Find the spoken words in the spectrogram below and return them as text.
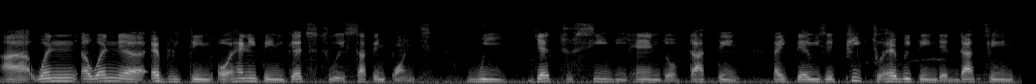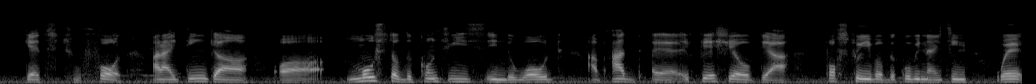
uh, when uh, when uh, everything or anything gets to a certain point. We get to see the end of that thing. Like there is a peak to everything, then that thing gets to fall. And I think uh, most of the countries in the world have had uh, a fair share of their first wave of the COVID nineteen, where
